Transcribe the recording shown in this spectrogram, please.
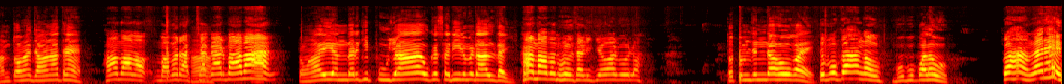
हम तुम्हें जाना थे। हाँ बाबा बाबा रक्षा हाँ। कर बाबा। तुम्हारी अंदर की पूजा उसके शरीर में डाल दी। हाँ बाबा भोसड़ी की और बोला। तो तुम ज़िंदा हो गए। तो वो कहाँ गो वो वो पढ़ो। कहाँ अरे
